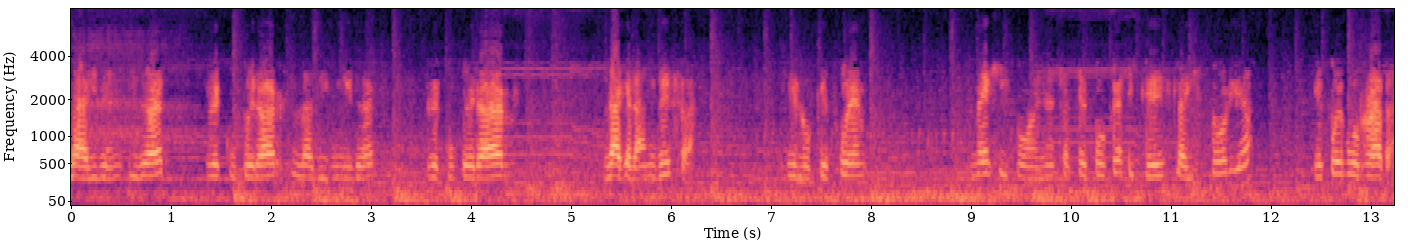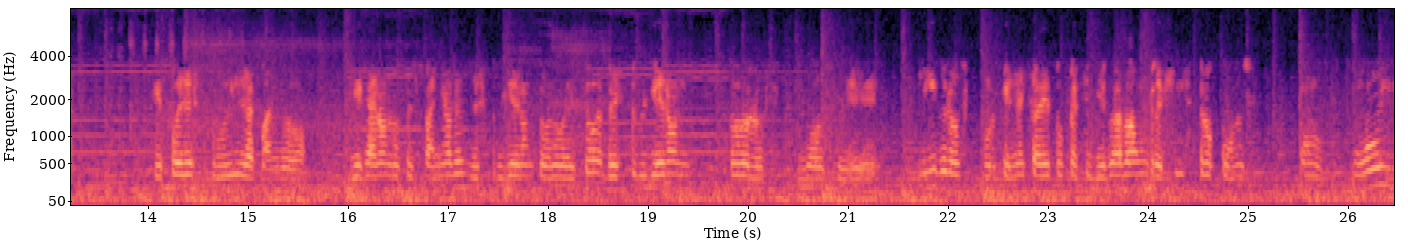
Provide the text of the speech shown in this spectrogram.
la identidad, recuperar la dignidad, recuperar la grandeza de lo que fue México en esas épocas y que es la historia que fue borrada que fue destruida cuando llegaron los españoles, destruyeron todo eso, destruyeron todos los, los eh, libros, porque en esa época se llevaba un registro con, muy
